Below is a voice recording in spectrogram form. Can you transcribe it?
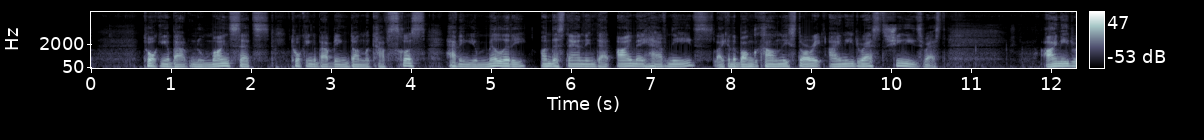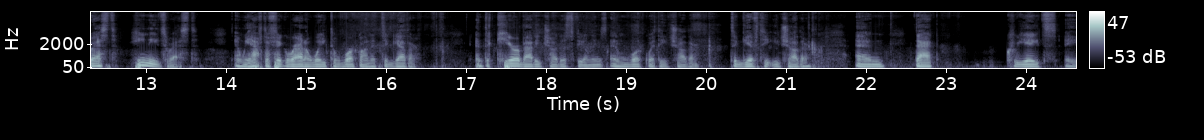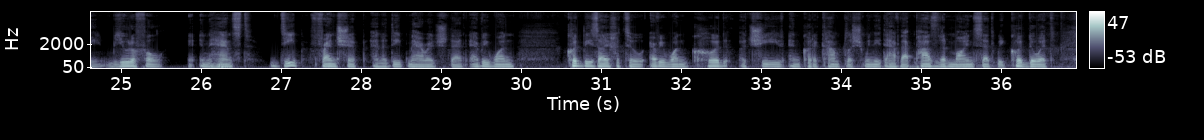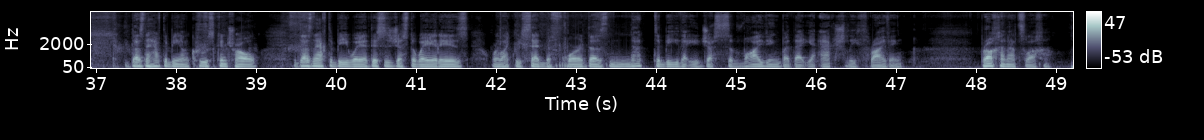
talking about new mindsets, talking about being dan l'kaf having humility, understanding that I may have needs, like in the Bungalow Colony story, I need rest, she needs rest. I need rest, he needs rest. And we have to figure out a way to work on it together and to care about each other's feelings and work with each other, to give to each other. And that creates a beautiful, enhanced, deep friendship and a deep marriage that everyone could be Zeicha to, everyone could achieve and could accomplish. We need to have that positive mindset. We could do it. It doesn't have to be on cruise control. It doesn't have to be where this is just the way it is, or like we said before, it does not to be that you're just surviving, but that you're actually thriving. Bracha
